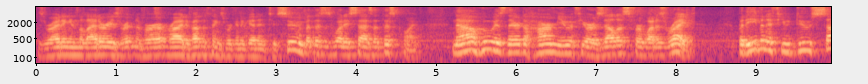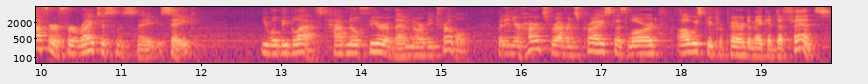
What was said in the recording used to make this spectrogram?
He's writing in the letter, he's written a variety of other things we're going to get into soon, but this is what he says at this point. Now, who is there to harm you if you are zealous for what is right? But even if you do suffer for righteousness' sake, you will be blessed. Have no fear of them, nor be troubled. But in your hearts reverence Christ as Lord. Always be prepared to make a defense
